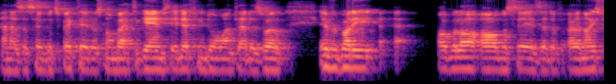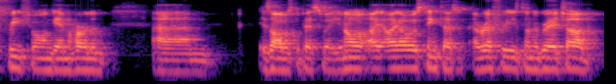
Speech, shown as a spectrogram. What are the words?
And as I said, with spectators going back to games, they definitely don't want that as well. Everybody, uh, I will always say, is that a, a nice free flowing game of hurling um, is always the best way. You know, I, I always think that a referee has done a great job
